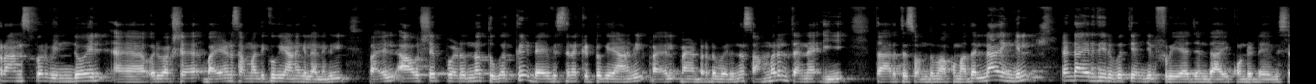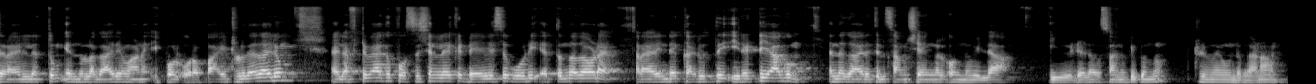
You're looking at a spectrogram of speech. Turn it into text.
ട്രാൻസ്ഫർ വിൻഡോയിൽ ഒരുപക്ഷെ ബയൺ സമ്മതിക്കുകയാണെങ്കിൽ അല്ലെങ്കിൽ റയൽ ആവശ്യപ്പെടുന്ന തുകക്ക് ഡേവിസിനെ കിട്ടുകയാണെങ്കിൽ റയൽ മാഡ്രിഡ് വരുന്ന സമ്മറിൽ തന്നെ ഈ താരത്തെ സ്വന്തമാക്കും. അതല്ല എങ്കിൽ രണ്ടായിരത്തി ഇരുപത്തി അഞ്ചിൽ ഫ്രീ ഏജന്റ് ആയിക്കൊണ്ട് ഡേവിസ് റയലിലെത്തും എന്നുള്ള കാര്യമാണ് ഇപ്പോൾ ഉറപ്പായിട്ടുള്ളത്. ഏതായാലും ലെഫ്റ്റ് ബാക്ക് പൊസിഷനിലേക്ക് ഡേവിസ് കൂടി എത്തുന്നതോടെ റയലിന്റെ കരുത്ത് ഇരട്ടിയാകും എന്ന കാര്യത്തിൽ സംശയങ്ങൾ ഒന്നുമില്ല. ഈ വീഡിയോയുടെ അവസാനിപ്പിക്കുന്നു. കാണാം.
